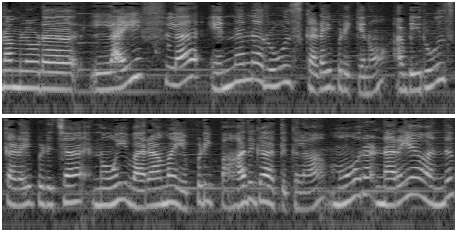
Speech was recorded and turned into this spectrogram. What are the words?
நம்மளோட லைஃப்பில் என்னென்ன ரூல்ஸ் கடைபிடிக்கணும்? அப்படி ரூல்ஸ் கடைபிடிச்சா நோய் வராமல் எப்படி பாதுகாத்துக்கலாம்? மோர நிறைய வந்து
